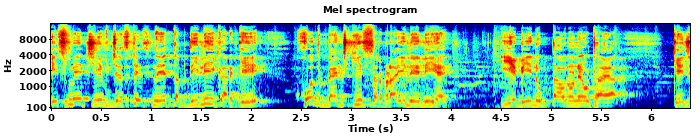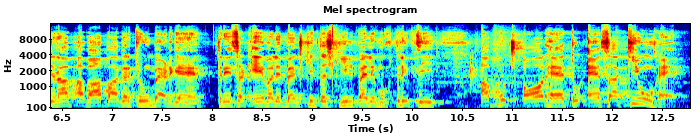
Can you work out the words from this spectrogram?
इसमें चीफ जस्टिस ने तब्दीली करके खुद बेंच की सरबराही ले ली है। यह भी नुकता उन्होंने उठाया कि जनाब, अब आप आकर क्यों बैठ गए हैं? तिरसठ ए वाले बेंच की तश्कील पहले मुख्तलिफ़ थी, अब कुछ और है तो ऐसा क्यों है?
